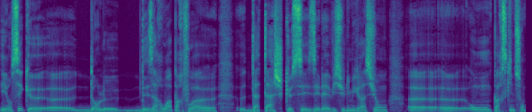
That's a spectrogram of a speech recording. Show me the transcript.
Et on sait que euh, dans le désarroi parfois euh, d'attache que ces élèves issus de l'immigration euh, ont parce qu'ils ne sont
